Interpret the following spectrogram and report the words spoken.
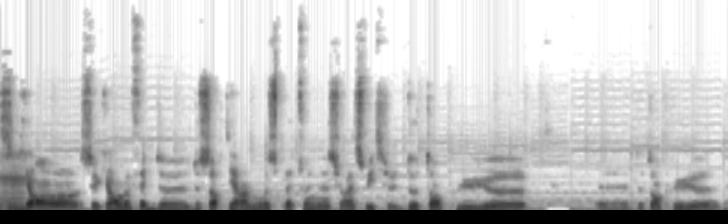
Ce qui, rend, ce qui rend le fait de, de sortir un nouveau Splatoon sur la Switch d'autant plus, euh, euh, d'autant plus, euh, bah,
